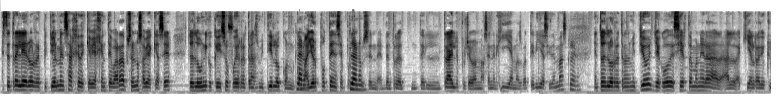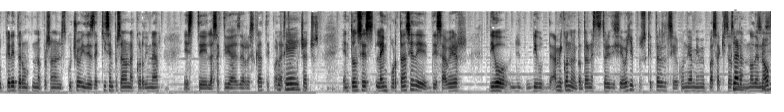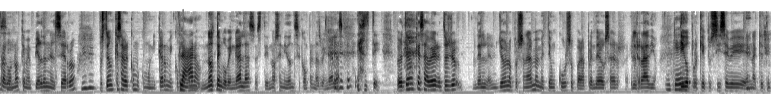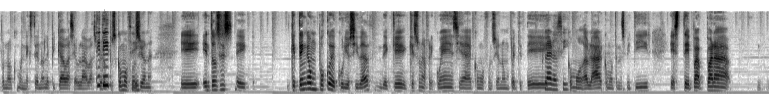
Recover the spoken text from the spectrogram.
este trailero repitió el mensaje de que había gente varada, pues él no sabía qué hacer. Entonces, lo único que hizo fue retransmitirlo con, mayor potencia, porque Claro. pues, en- dentro del, del trailer pues llevan más energía, más baterías y demás. Claro. Entonces lo retransmitió, llegó de cierta manera al- aquí al Radio Club Querétaro, un- una persona lo escuchó y desde aquí se empezaron a coordinar este, las actividades de rescate para estos muchachos. Entonces la importancia de, de saber, digo, digo, a mí cuando me contaron esta historia dije, oye, pues qué tal si algún día a mí me pasa quizás Claro. no, no de Sí, náufrago, sí. ¿no? Que me pierdo en el cerro, pues tengo que saber cómo comunicarme. cómo- Claro, No sí. tengo bengalas, este, no sé ni dónde se compran las bengalas, este, pero tengo que saber. Entonces yo, del- yo en lo personal me metí a un curso para aprender a usar el radio. Digo porque pues sí se ve en aquel tiempo no como en Excel, no le picabas y hablabas, pero pues cómo funciona. Eh, entonces eh, que tenga un poco de curiosidad de qué, qué es una frecuencia, cómo funciona un PTT, Claro, sí. cómo hablar, cómo transmitir, este, pa- para,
